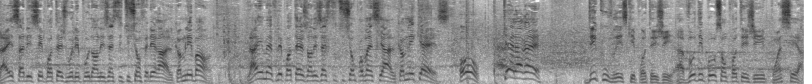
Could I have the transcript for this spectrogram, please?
La SADC protège vos dépôts dans les institutions fédérales, comme les banques. L'AMF les protège dans les institutions provinciales, comme les caisses. Oh, quel arrêt! Découvrez ce qui est protégé à vos dépôts sont protégés.ca.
